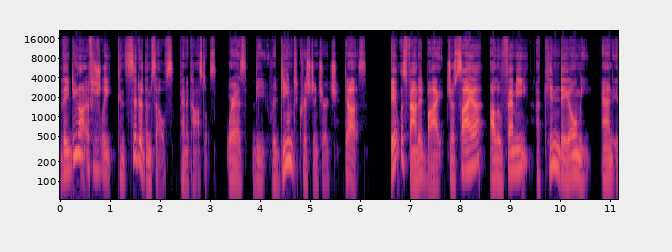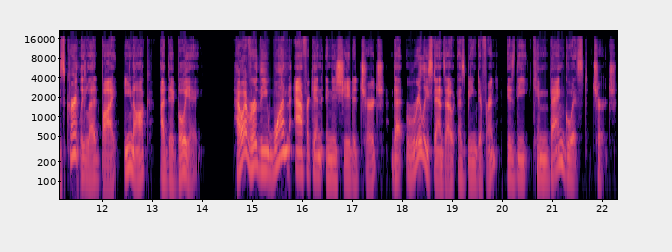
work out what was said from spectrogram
they do not officially consider themselves Pentecostals, whereas the Redeemed Christian Church does. It was founded by Josiah Olufemi Akindayomi and is currently led by Enoch Adeboye. However, the one African initiated church that really stands out as being different is the Kimbanguist Church,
